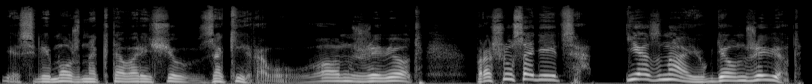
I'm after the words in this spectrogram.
«Если можно, к товарищу Закирову. Он живет. Прошу садиться. Я знаю, где он живет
